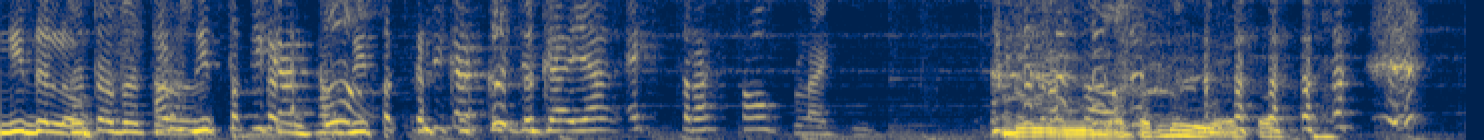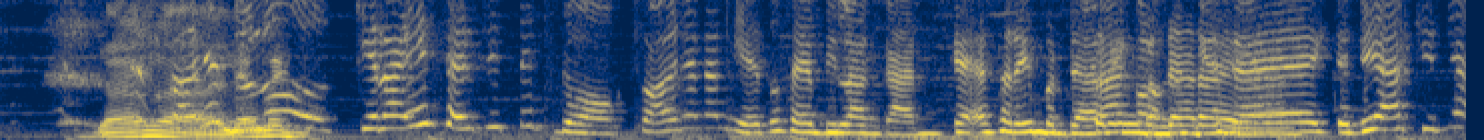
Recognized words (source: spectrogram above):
gitu loh. Betul betul. Harus ditekan, Sikatku, harus ditekan. sikatku juga yang extra soft lagi. Duh, nggak perlu. Jangan. Soalnya dulu jangan. kirain sensitif dok. Soalnya kan ya itu saya bilang kan kayak sering berdarah Sering kalau berdarah, ya. Jadi akhirnya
